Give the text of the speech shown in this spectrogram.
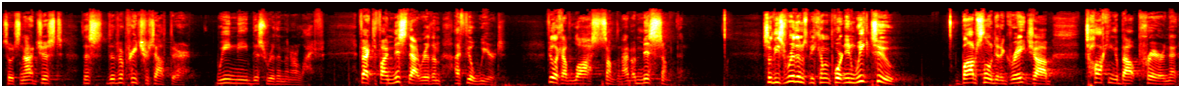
So it's not just this, the preachers out there. We need this rhythm in our life. In fact, if I miss that rhythm, I feel weird. I feel like I've lost something, I've missed something. So these rhythms become important. In week two, Bob Sloan did a great job talking about prayer and that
